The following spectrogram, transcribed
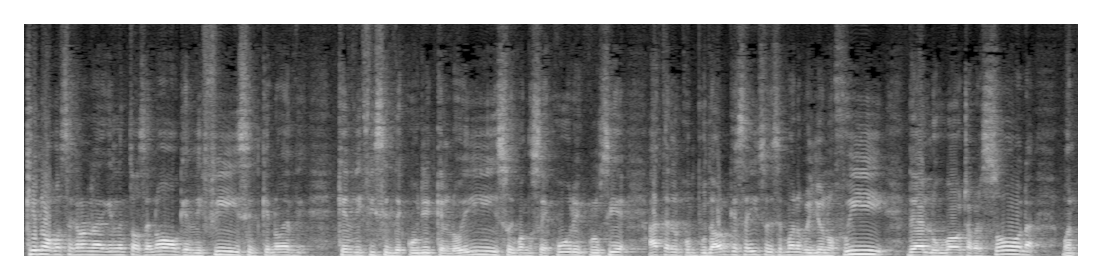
¿qué nos aconsejaron en aquel entonces? No, que es difícil, que es, di- que es difícil descubrir quién lo hizo, y cuando se descubre, inclusive hasta en el computador que se hizo, dice, bueno, pero yo no fui, debe haberlo ocupado otra persona. Bueno,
